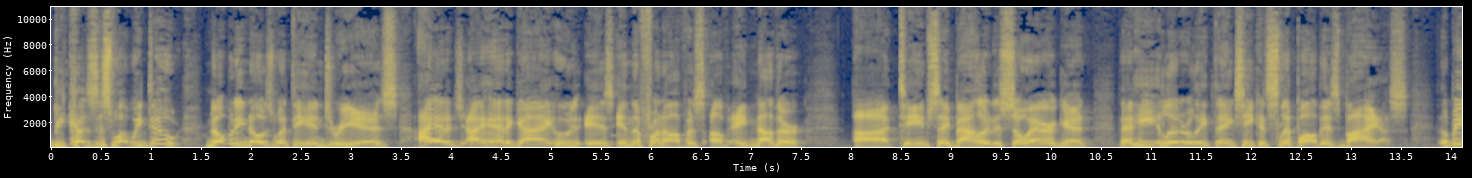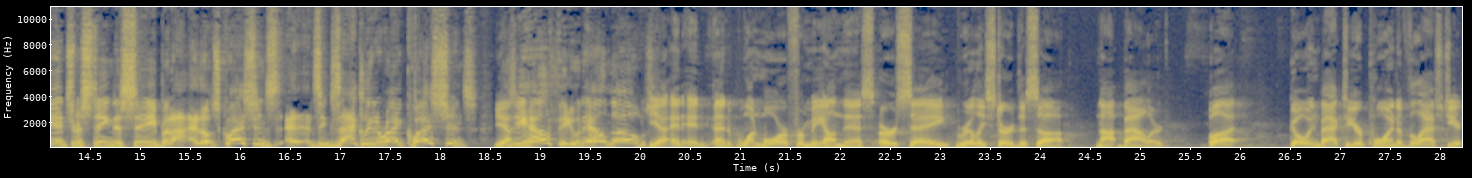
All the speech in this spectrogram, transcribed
because this is what we do. Nobody knows what the injury is. I had a, I had a guy who is in the front office of another uh, team say Ballard is so arrogant that he literally thinks he could slip all this by us. It'll be interesting to see, but I, those questions, it's exactly the right questions. Yeah. Is he healthy? Who the hell knows? Yeah, and, and, and one more for me on this. Irsay really stirred this up, not Ballard. But going back to your point of the last year,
